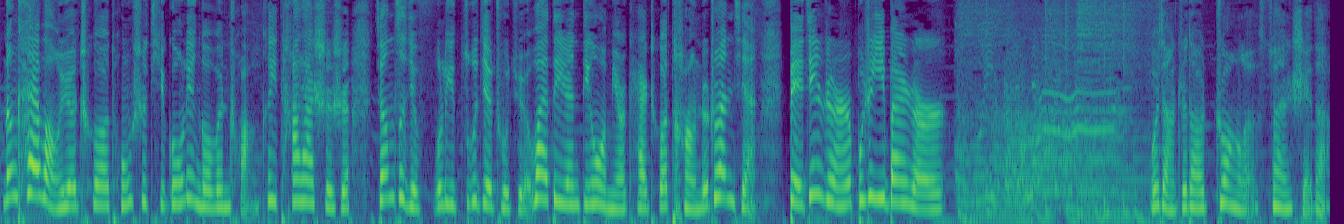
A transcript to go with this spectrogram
能开网约车，同时提供另一个温床，可以踏踏实实将自己福利租借出去，外地人顶我名儿开车躺着赚钱，北京人儿不是一般人儿。我想知道撞了算谁的。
